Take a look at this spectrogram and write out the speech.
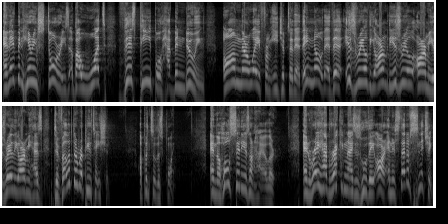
and they've been hearing stories about what this people have been doing on their way from Egypt to there. They know that the Israel, the army, the Israel army, Israeli army has developed a reputation up until this point and the whole city is on high alert. And Rahab recognizes who they are. And instead of snitching,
